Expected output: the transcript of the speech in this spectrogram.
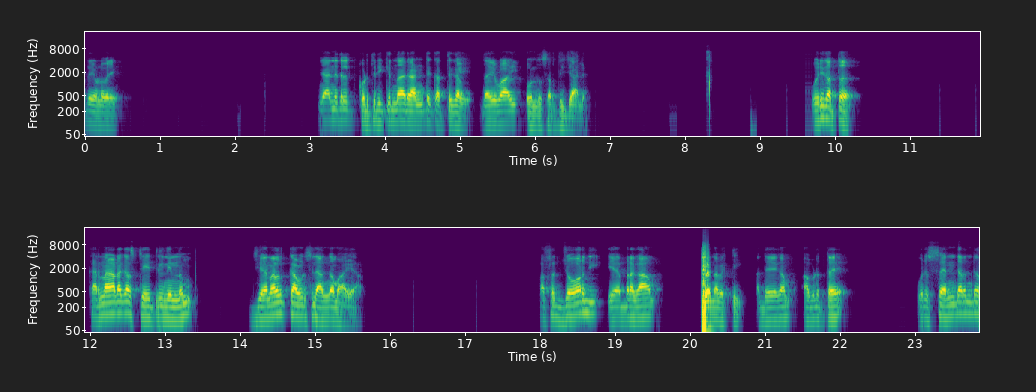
പ്രിയമുള്ളവരെ ഞാനിതിൽ കൊടുത്തിരിക്കുന്ന രണ്ട് കത്തുകൾ ദയവായി ഒന്ന് ശ്രദ്ധിച്ചാലും. ഒരു കത്ത് കർണാടക സ്റ്റേറ്റിൽ നിന്നും ജനറൽ കൗൺസിൽ അംഗമായ പസ ജോർജ് ഏബ്രഹാം എന്ന വ്യക്തി അദ്ദേഹം അവിടുത്തെ ഒരു സെന്ററിന്റെ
